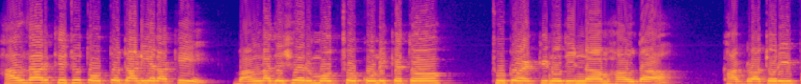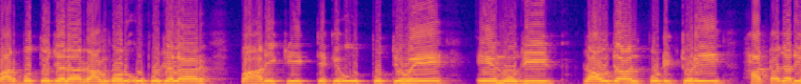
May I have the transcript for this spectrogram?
হালদার কিছু তথ্য জানিয়ে রাখি। বাংলাদেশের মৎস্য কণিকেত, ছোট একটি নদীর নাম হালদা। খাগড়াছড়ি, পার্বত্য জেলার রামগড় উপজেলার পাহাড়ি ক্রিক থেকে উৎপত্তি হয়ে এ নদীর রাউজান ফটিকছড়ি হাটহাজারী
